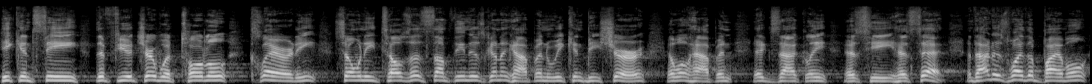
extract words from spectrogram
He can see the future with total clarity. So when he tells us something is going to happen, we can be sure it will happen exactly as he has said. And that is why the Bible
